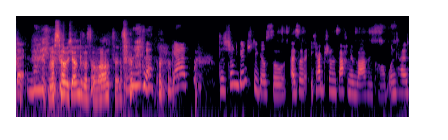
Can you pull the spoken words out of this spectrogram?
Da- Was habe ich anderes erwartet? ja, das ist schon günstiger so. Also ich habe schon Sachen im Warenkorb und halt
